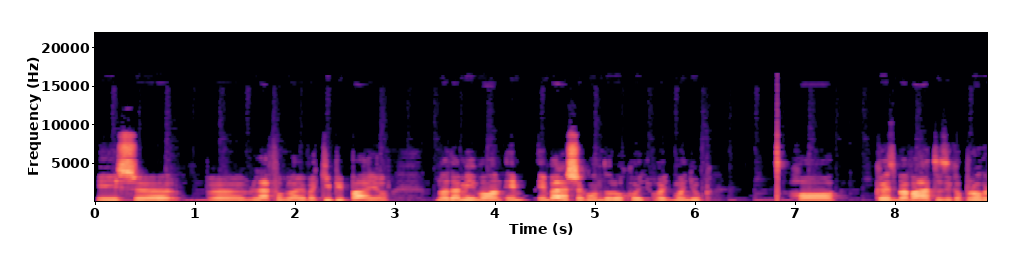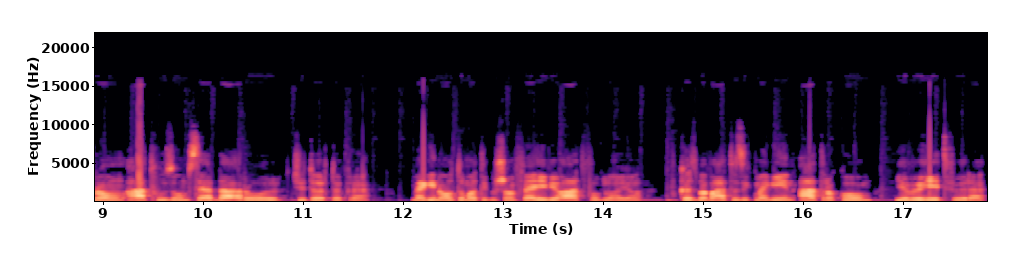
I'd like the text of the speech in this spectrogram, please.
és lefoglalja, vagy kipipálja. Na de mi van? Én, én bele se gondolok, hogy, hogy mondjuk ha közben változik a programom, áthúzom szerdáról csütörtökre megint automatikusan felhívja, átfoglalja. Közben változik megint, átrakom jövő hétfőre.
